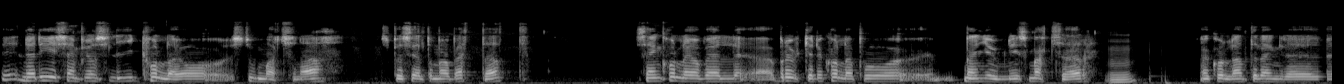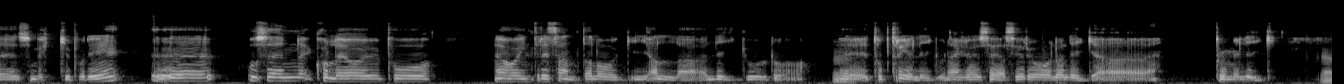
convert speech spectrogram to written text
när det är Champions League kollar jag stormatcherna. Speciellt om jag har bettat. Sen kollar jag väl, jag brukade kolla på eh, Man Unis matcher. Mm. Jag kollar inte längre eh, så mycket på det. Eh, och sen kollar jag ju på när jag har intressanta lag i alla ligor då. Mm. Eh, Topp tre-ligorna kan jag säga, Serie A, La Liga, Premier League. Ja.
